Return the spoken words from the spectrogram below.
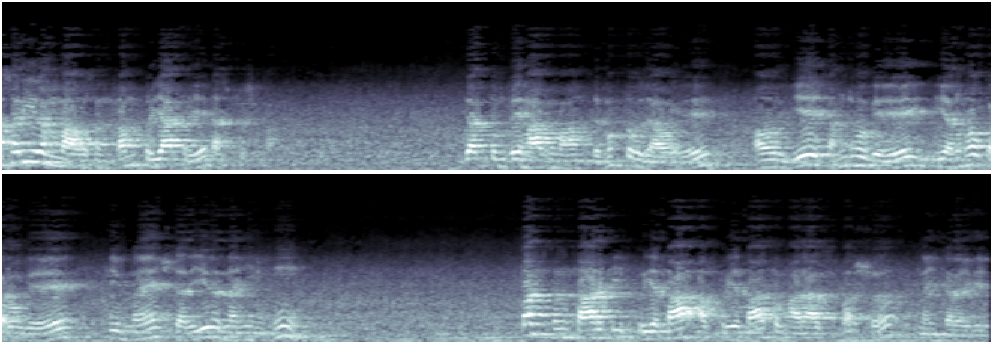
अशरीरम वावसंतम प्रिया प्रिय अस्पृश्य जब तुम देहाभिमान से मुक्त हो जाओगे और ये समझोगे, ये अनुभव करोगे कि मैं शरीर नहीं हूँ। तब संसार की प्रियता, अप्रियता तुम्हारा स्पर्श नहीं करेगी।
